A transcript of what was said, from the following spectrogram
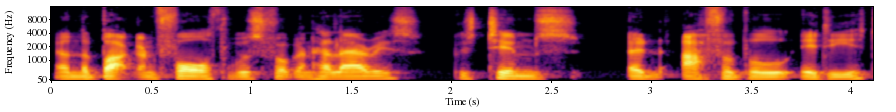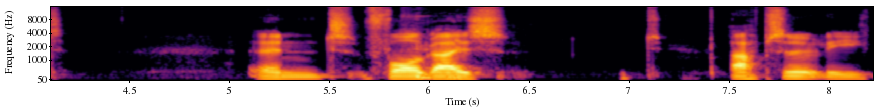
and the back and forth was fucking hilarious because Tim's an affable idiot, and Fall Guys absolutely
